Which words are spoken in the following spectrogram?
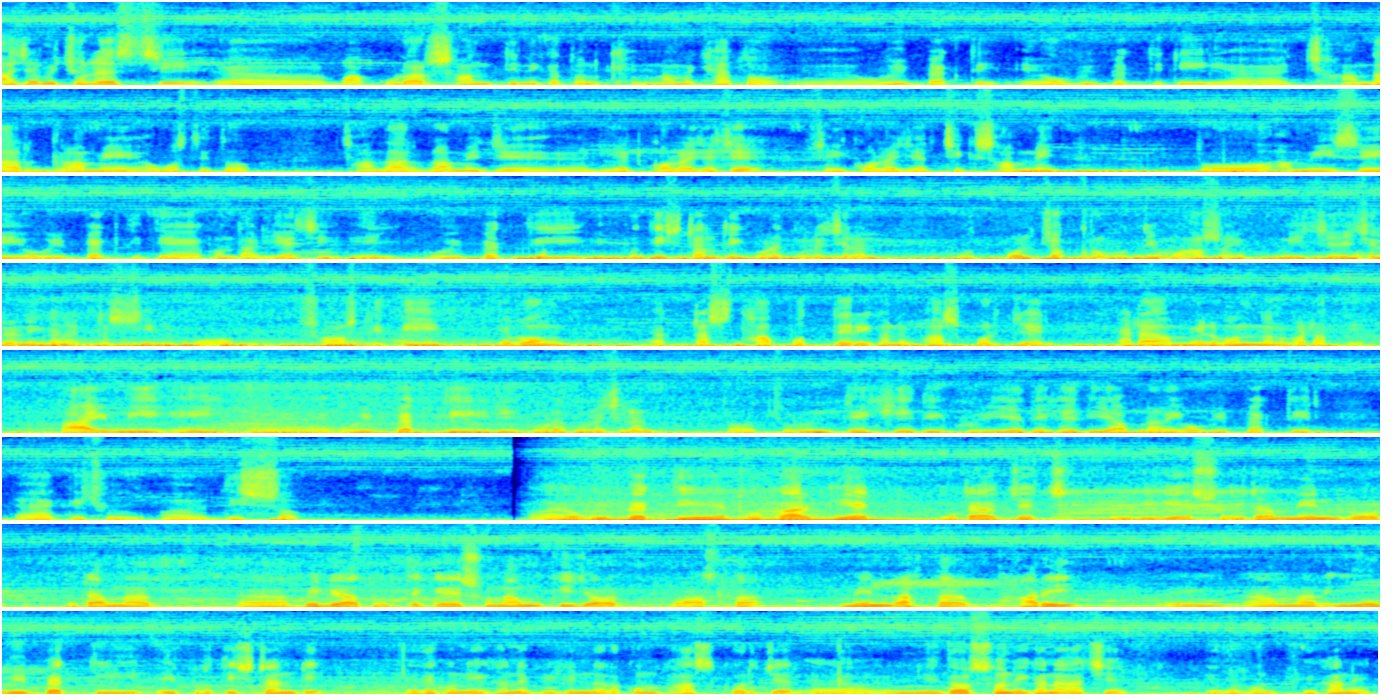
আজ আমি চলে এসেছি বাঁকুড়ার শান্তিনিকেতন নামে খ্যাত অভিব্যক্তি। এই অভিব্যক্তিটি ছাঁদার গ্রামে অবস্থিত। ছাঁদার গ্রামে যে ডিএড কলেজ আছে, সেই কলেজের ঠিক সামনেই। তো আমি সেই অভিব্যক্তিতে এখন দাঁড়িয়ে আছি। এই অভিব্যক্তি প্রতিষ্ঠানটি গড়ে তুলেছিলেন উৎপল চক্রবর্তী মহাশয়। উনি চেয়েছিলেন এখানে একটা শিল্প, সংস্কৃতি এবং একটা স্থাপত্যের এখানে ভাস্কর্যের একটা মেলবন্ধন ঘটাতে। তাই উনি এই অভিব্যক্তিটি গড়ে তুলেছিলেন। তো চলুন দেখিয়ে দিই ঘুরিয়ে দেখে দিই আপনার এই অভিব্যক্তির কিছু দৃশ্য। অভিব্যক্তি ঢোকার গেট এটা হচ্ছে এইদিকে এটা মেন রোড এটা আপনার বেলিয়াতুর থেকে সোনামুখী যাওয়ার রাস্তা। মেন রাস্তার ধারেই এই, আপনার এই অভিব্যক্তি, এই প্রতিষ্ঠানটি। এ দেখুন, এখানে বিভিন্ন রকম ভাস্কর্যের নিদর্শন এখানে আছে। এ দেখুন, এখানে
